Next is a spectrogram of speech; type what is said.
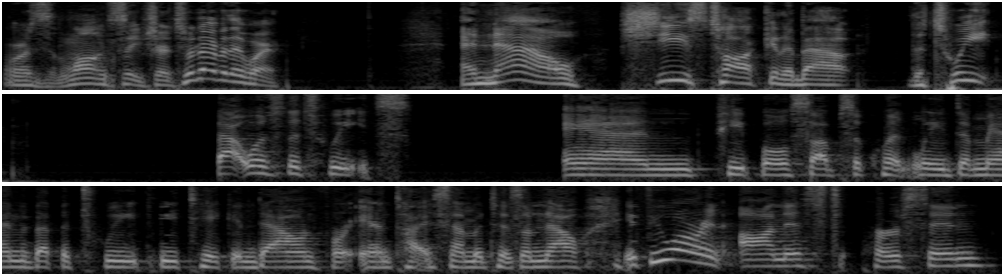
or is it long sleeve shirts, whatever they were. And now she's talking about the tweet. That was the tweet and people subsequently demanded that the tweet be taken down for anti-Semitism. Now, if you are an honest person,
